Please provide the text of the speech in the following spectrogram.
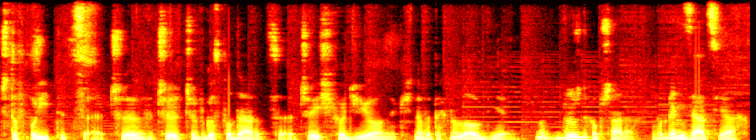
Czy to w polityce, czy, czy, czy w gospodarce, czy jeśli chodzi o jakieś nowe technologie, no, w różnych obszarach, w organizacjach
